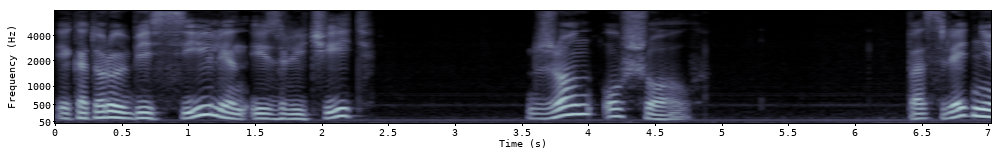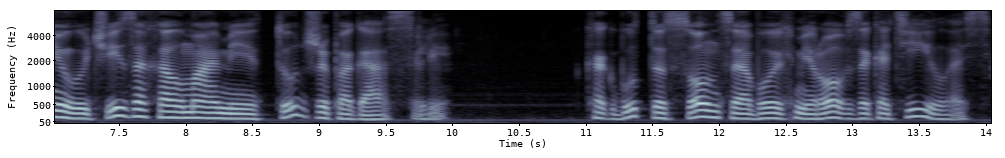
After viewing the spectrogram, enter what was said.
и которую бессилен излечить, Джон ушел. Последние лучи за холмами тут же погасли. Как будто солнце обоих миров закатилось,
